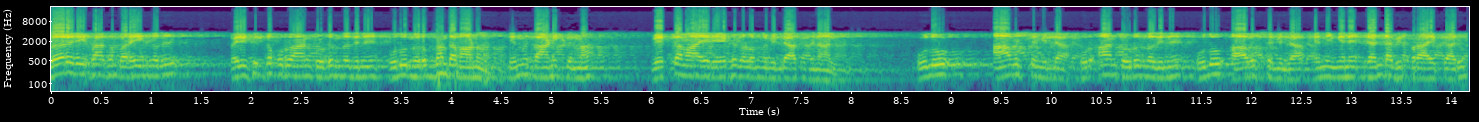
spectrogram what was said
വേറൊരു വിഭാഗം പറയുന്നത് പരിശുദ്ധ ഖുർആൻ തൊടുന്നതിന് പൊതു നിർബന്ധമാണ് എന്ന് കാണിക്കുന്ന വ്യക്തമായ രേഖകളൊന്നുമില്ലാത്തതിനാൽ ഉളു ആവശ്യമില്ല ഖുർആൻ തൊടുന്നതിന് ഉളു ആവശ്യമില്ല എന്നിങ്ങനെ രണ്ടഭിപ്രായക്കാരും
